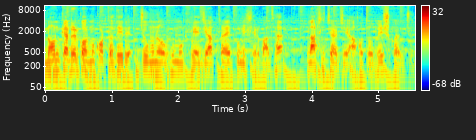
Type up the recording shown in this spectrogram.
নন ক্যাডার কর্মকর্তাদের যমুনা অভিমুখে যাত্রায় পুলিশের বাধা লাঠিচার্জে আহত বেশ কয়েকজন।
